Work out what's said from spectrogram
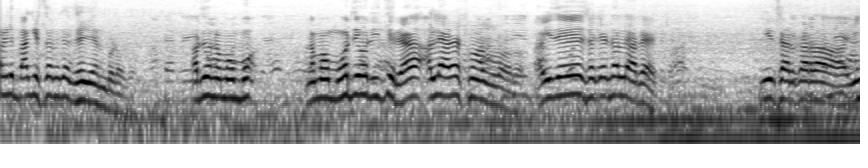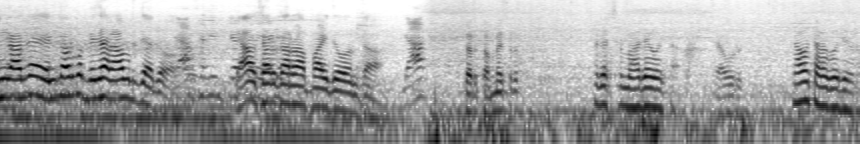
ಅಲ್ಲಿ ಪಾಕಿಸ್ತಾನಕ್ಕೆ ಜೈ ಅನ್ಬಿಡೋದು. ಅದು ನಮ್ಮ ಮೋ ನಮ್ಮ ಮೋದಿಯವರು ಇದ್ದೀರ? ಅಲ್ಲೇ ಅರೆಸ್ಟ್ ಮಾಡಿಬಿಡೋರು. ಐದೇ ಸೆಕೆಂಡಲ್ಲಿ ಅರೆಸ್ಟ್ ಈ ಸರ್ಕಾರ ಹಿಂಗಾದರೆ ಎಂಥವ್ರಿಗೂ ಬೇಜಾರು ಆಗ್ಬಿಡುತ್ತೆ ಅದು. ಯಾವ ಸರ್ಕಾರಪ್ಪ ಇದು ಅಂತ. ಸರ್ ತಮ್ಮ ಹೆಸರು? ನನ್ನ ಹೆಸರು ಮಹಾದೇವ್ ಅಂತ. ಯಾವ ಥರ ನಾವು ತಳಗೋದಿವರು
